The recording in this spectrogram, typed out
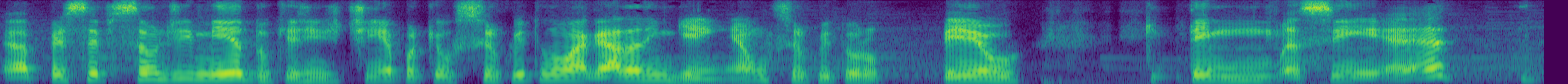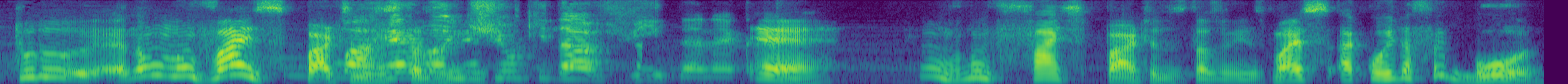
a percepção de medo que a gente tinha, porque o circuito não agrada a ninguém. É um circuito europeu que tem, assim, é tudo. Não, não faz parte uma dos Estados Unidos. Que dá vida, né? Cara? É, não, não faz parte dos Estados Unidos, mas a corrida foi boa.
